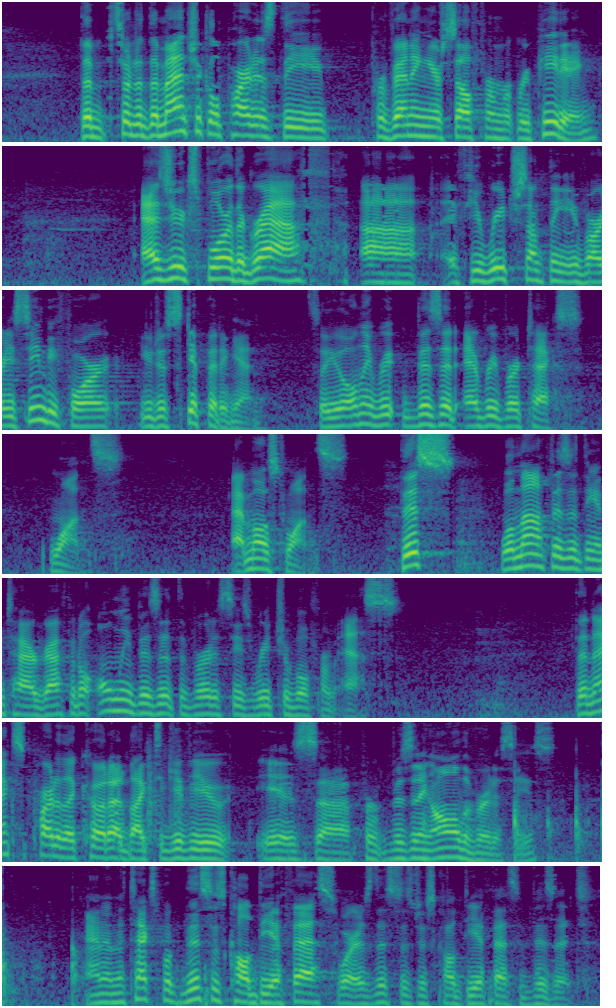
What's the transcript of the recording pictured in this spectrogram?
The sort of the magical part is the preventing yourself from repeating. As you explore the graph, uh, if you reach something you've already seen before, you just skip it again. So you only visit every vertex once, at most once. This will not visit the entire graph. It'll only visit the vertices reachable from S. The next part of the code I'd like to give you is uh, for visiting all the vertices. And in the textbook, this is called DFS, whereas this is just called DFS visit.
